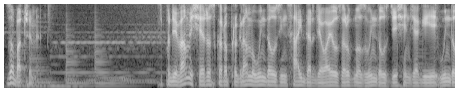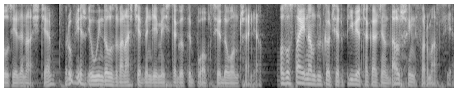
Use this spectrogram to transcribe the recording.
Zobaczymy. Spodziewamy się, że skoro programy Windows Insider działają zarówno z Windows 10, jak i Windows 11, również i Windows 12 będzie mieć tego typu opcje dołączenia. Pozostaje nam tylko cierpliwie czekać na dalsze informacje.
